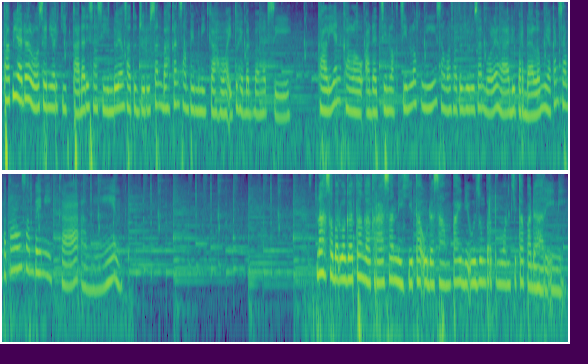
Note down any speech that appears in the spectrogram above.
Tapi ada loh senior kita dari Sasindo yang satu jurusan bahkan sampai menikah. Wah, itu hebat banget sih. Kalian kalau ada cinlok-cinlok nih sama satu jurusan boleh lah diperdalam ya kan siapa tahu sampai nikah. Amin. Nah, Sobat Wagata nggak kerasa nih kita udah sampai di ujung pertemuan kita pada hari ini.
